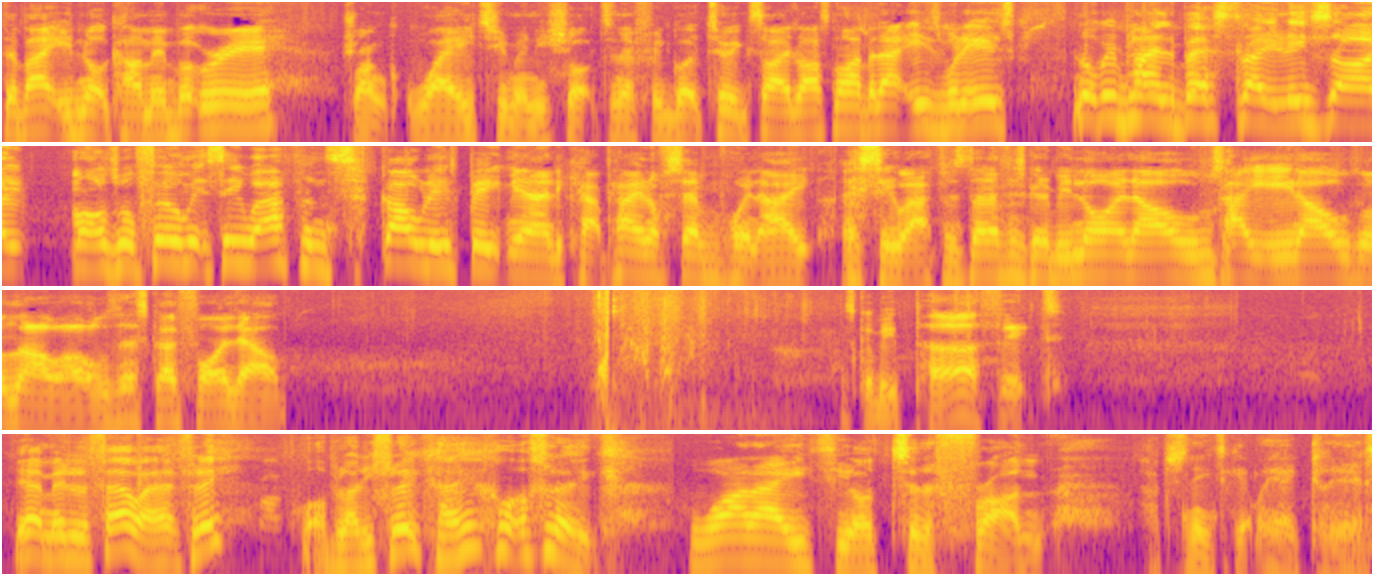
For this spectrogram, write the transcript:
Debated not coming, but we're. Drunk way too many shots and everything. Got too excited last night, but that is what it is. Not been playing the best lately, so might as well film it, see what happens. Goal is beat me handicap, playing off 7.8. Let's see what happens. Don't know if it's going to be 9 holes, 18 holes, or no holes. Let's go find out. It's going to be perfect. Yeah, middle of the fairway, hopefully. What a bloody fluke, eh? What a fluke. 180 odd to the front. I just need to get my head cleared.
